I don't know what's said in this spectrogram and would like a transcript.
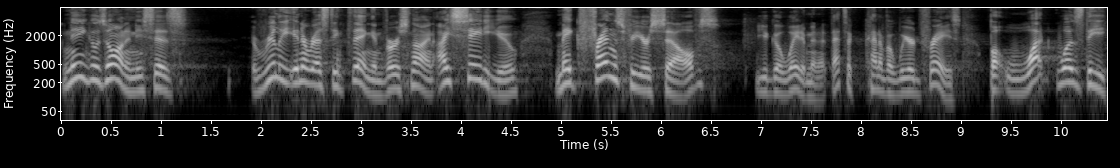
And then he goes on and he says, a really interesting thing in verse 9 I say to you, make friends for yourselves. You go, wait a minute, that's a kind of a weird phrase. But what was the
